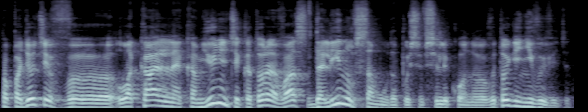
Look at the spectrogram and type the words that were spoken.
попадете в э, локальное комьюнити, которое вас в долину в саму, допустим, в силиконовую, в итоге не выведет.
